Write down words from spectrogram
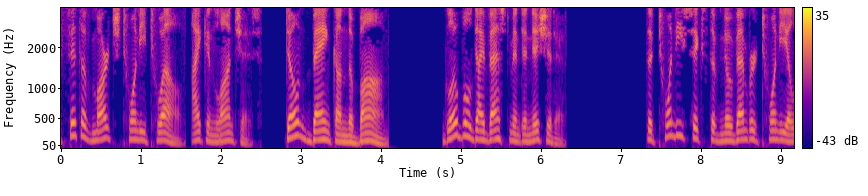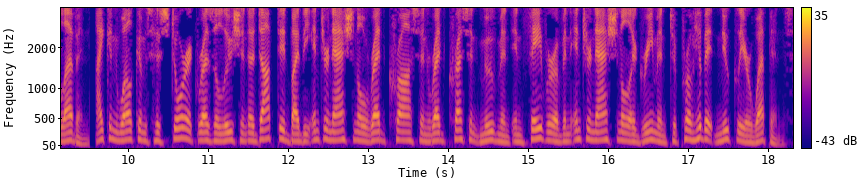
5 March 2012, ICAN launches, "'Don't Bank on the Bomb' Global Divestment Initiative. The 26th of November 2011, ICAN welcomes historic resolution adopted by the International Red Cross and Red Crescent movement in favor of an international agreement to prohibit nuclear weapons.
